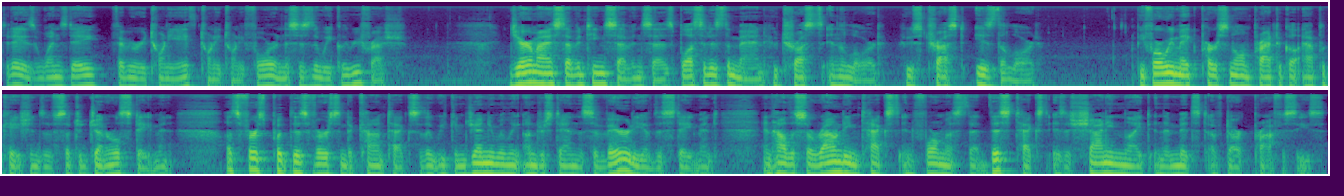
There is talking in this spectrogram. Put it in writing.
Today is Wednesday, February 28th, 2024, and this is the weekly refresh. Jeremiah 17:7 7 says, "Blessed is the man who trusts in the Lord, whose trust is the Lord." Before we make personal and practical applications of such a general statement, let's first put this verse into context so that we can genuinely understand the severity of this statement and how the surrounding text inform us that this text is a shining light in the midst of dark prophecies.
